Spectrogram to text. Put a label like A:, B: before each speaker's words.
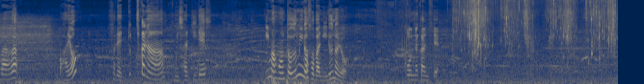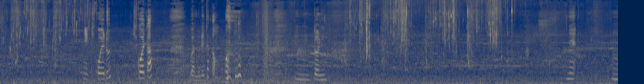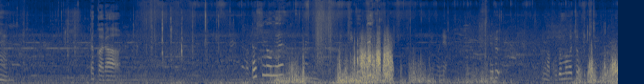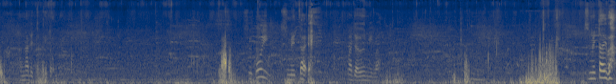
A: んばんは。おはよう。それどっちかな？みさきです。今ほんと海のそばにいるのよ。こんな感じで。ね聞こえる？聞こえた？うわ濡れたかも。本当に。ね。うん。だから私のね、気分転換。今ねしてる。今子供がちょっと来ちゃった。離れたけど。すごい冷たい。まだ海は、うん、冷たいわ。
